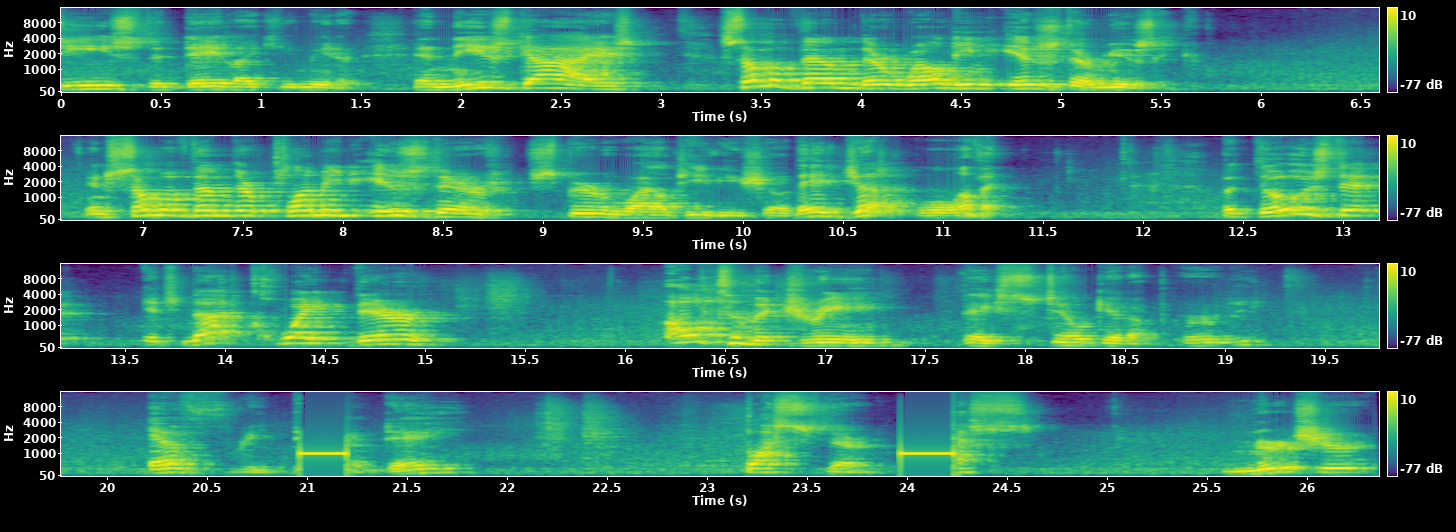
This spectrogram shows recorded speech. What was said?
Seize the day like you mean it. And these guys, some of them, their welding is their music. And some of them, their plumbing is their Spirit of Wild TV show. They just love it. But those that it's not quite their ultimate dream, they still get up early every day, bust their ass, nurture,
